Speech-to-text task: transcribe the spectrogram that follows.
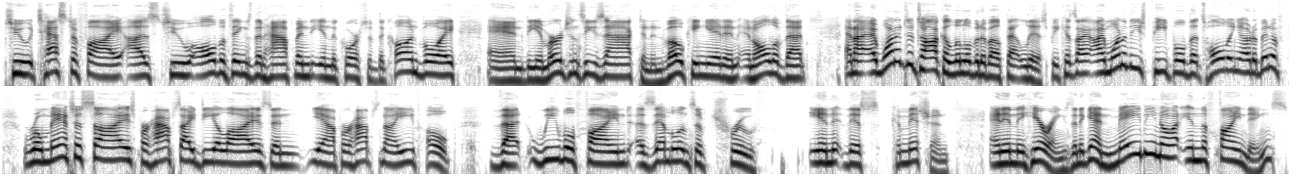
to testify as to all the things that happened in the course of the convoy and the Emergencies Act and invoking it and, and all of that. And I, I wanted to talk a little bit about that list because I, I'm one of these people that's holding out a bit of romanticized, perhaps idealized, and yeah, perhaps naive hope that we will find a semblance of truth in this commission and in the hearings. And again, maybe not in the findings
